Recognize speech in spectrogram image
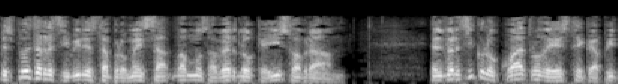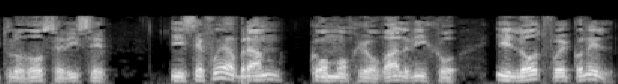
Después de recibir esta promesa, vamos a ver lo que hizo Abraham. El versículo cuatro de este capítulo doce dice, Y se fue Abraham como Jehová le dijo, y Lot fue con él.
